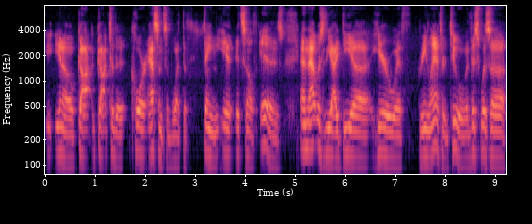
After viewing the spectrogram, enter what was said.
you know got got to the core essence of what the thing it itself is and that was the idea here with green lantern too this was a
